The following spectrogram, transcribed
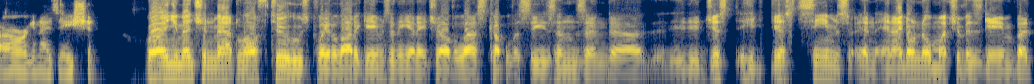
our organization. Well, and you mentioned Matt Luff too, who's played a lot of games in the NHL the last couple of seasons, and uh, it just he just seems, and and I don't know much of his game, but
